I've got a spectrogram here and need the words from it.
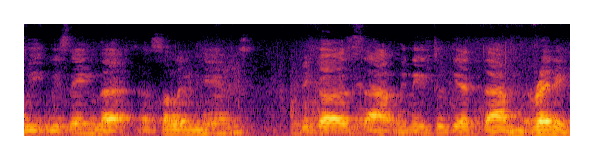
we, we sing the, solemn hymns because uh, we need to get um, ready.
